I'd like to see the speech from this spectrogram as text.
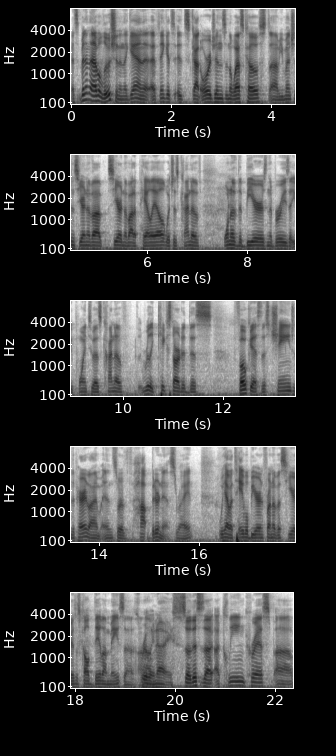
it's been an evolution. And again, I think it's it's got origins in the West Coast. Um, you mentioned Sierra Nevada, Sierra Nevada Pale Ale, which is kind of one of the beers and the breweries that you point to as kind of really kickstarted this focus, this change in the paradigm and sort of hop bitterness, right? We have a table beer in front of us here. This is called De La Mesa. It's really nice. So this is a, a clean, crisp uh,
